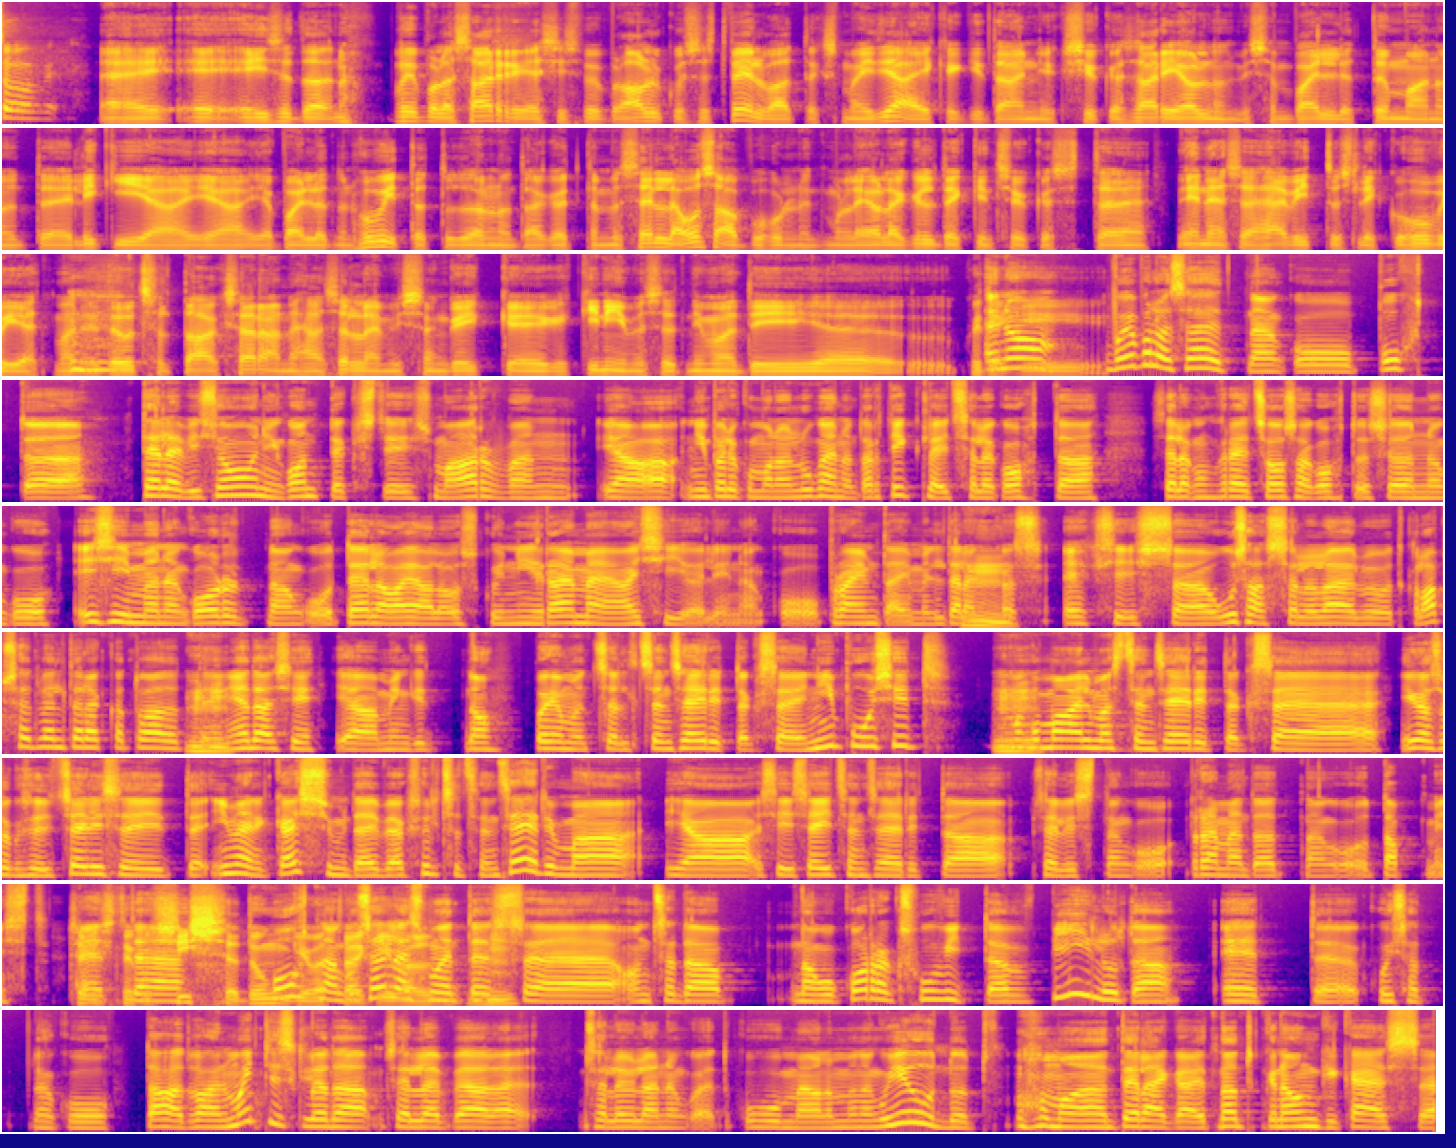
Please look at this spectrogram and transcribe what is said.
ei, ei seda noh, võib-olla sarja siis võib-olla algusest veel vaataks, ma ei tea, ikkagi ta on üks sihuke sari olnud, mis on paljud tõmmanud eh, ligi ja, ja, ja paljud on huvitatud olnud, aga ütleme selle osa puhul nüüd mul ei ole küll tekkinud sihukest eh, enesehävituslikku huvi, et ma nüüd õudselt tahaks ära näha selle, mis on kõik, kõik inimesed niimoodi kuidagi. no võib-olla see, et nagu puht televisiooni kontekstis ma arvan ja nii palju, kui ma olen lugenud artikleid selle kohta, selle konkreetse osa kohta, see on nagu esimene kord nagu teleajaloos, kui nii räme asi oli nagu prime time'il telekas mm.. ehk siis uh, USA-s sellel ajal võivad ka lapsed veel telekat vaadata mm. ja nii edasi ja mingid noh, põhimõtteliselt tsenseeritakse nibusid mm. nagu maailmas tsenseeritakse igasuguseid selliseid imelikke asju, mida ei peaks üldse tsenseerima ja siis ei tsenseerita sellist nagu rämedat nagu tapmist. sellist et, nagu äh, sissetungivat vägivalda. nagu selles mõttes mm -hmm. on seda nagu korraks huvitav piiluda, et äh, kui sa nagu tahad vahel mõtiskleda selle peale selle üle nagu, et kuhu me oleme nagu jõudnud oma telega, et natukene ongi käes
